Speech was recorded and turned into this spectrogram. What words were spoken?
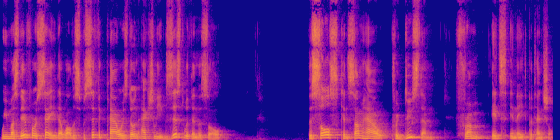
We must therefore say that while the specific powers don't actually exist within the soul, the soul can somehow produce them from its innate potential.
